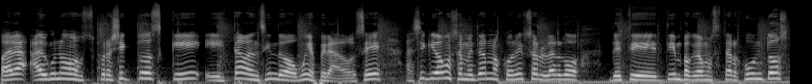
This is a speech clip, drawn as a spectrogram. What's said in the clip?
para algunos proyectos que estaban siendo muy esperados. Así que vamos a meternos con eso a lo largo de este tiempo que vamos a estar juntos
